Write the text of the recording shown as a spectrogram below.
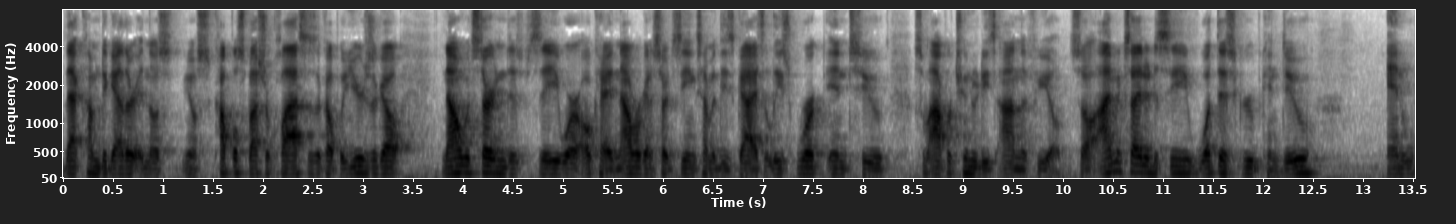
that come together in those you know couple special classes a couple years ago. Now we're starting to see where okay, now we're going to start seeing some of these guys at least worked into some opportunities on the field. So I'm excited to see what this group can do and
